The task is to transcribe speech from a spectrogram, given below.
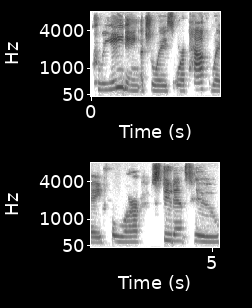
creating a choice or a pathway for students who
